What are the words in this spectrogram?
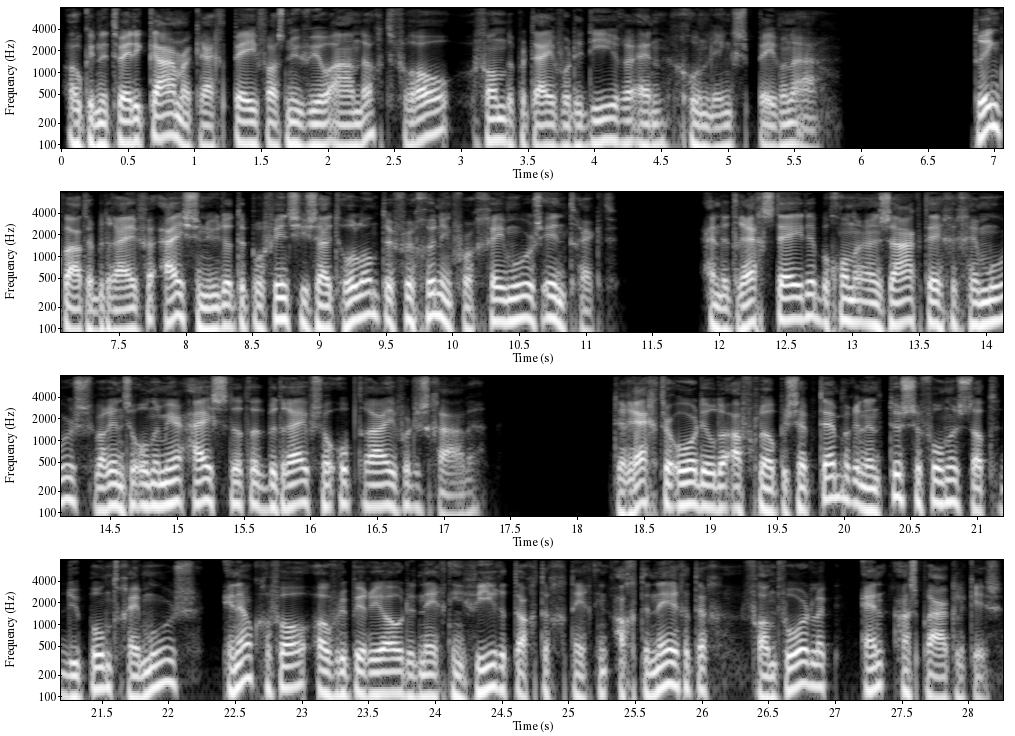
Ook in de Tweede Kamer krijgt PFAS nu veel aandacht, vooral van de Partij voor de Dieren en GroenLinks PvdA. Drinkwaterbedrijven eisen nu dat de provincie Zuid-Holland de vergunning voor Gemoers intrekt. En de Drechtsteden begonnen een zaak tegen Gemoers waarin ze onder meer eisen dat het bedrijf zou opdraaien voor de schade. De rechter oordeelde afgelopen september in een tussenvonnis dat Dupont-Gemours in elk geval over de periode 1984-1998 verantwoordelijk en aansprakelijk is.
